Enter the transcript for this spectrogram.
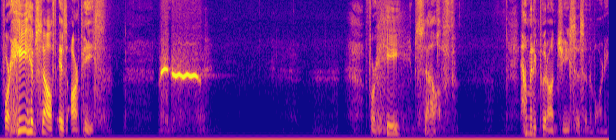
For he himself is our peace. For he himself how many put on Jesus in the morning?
